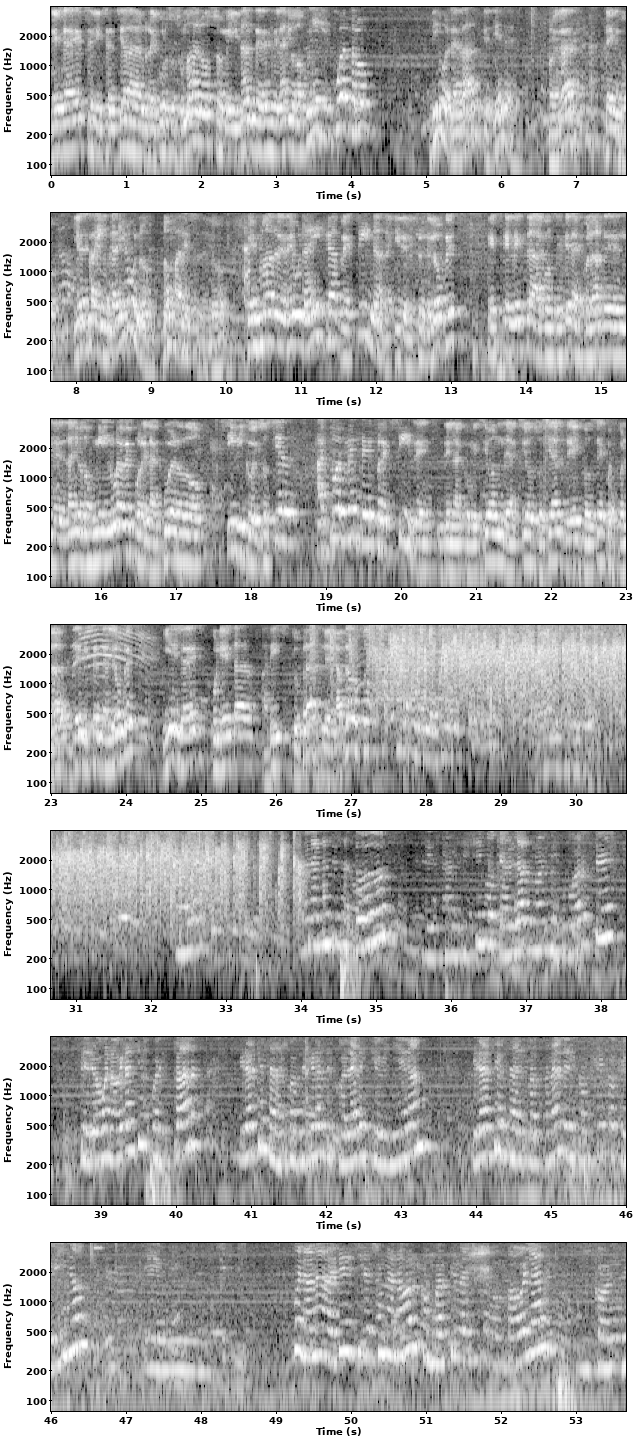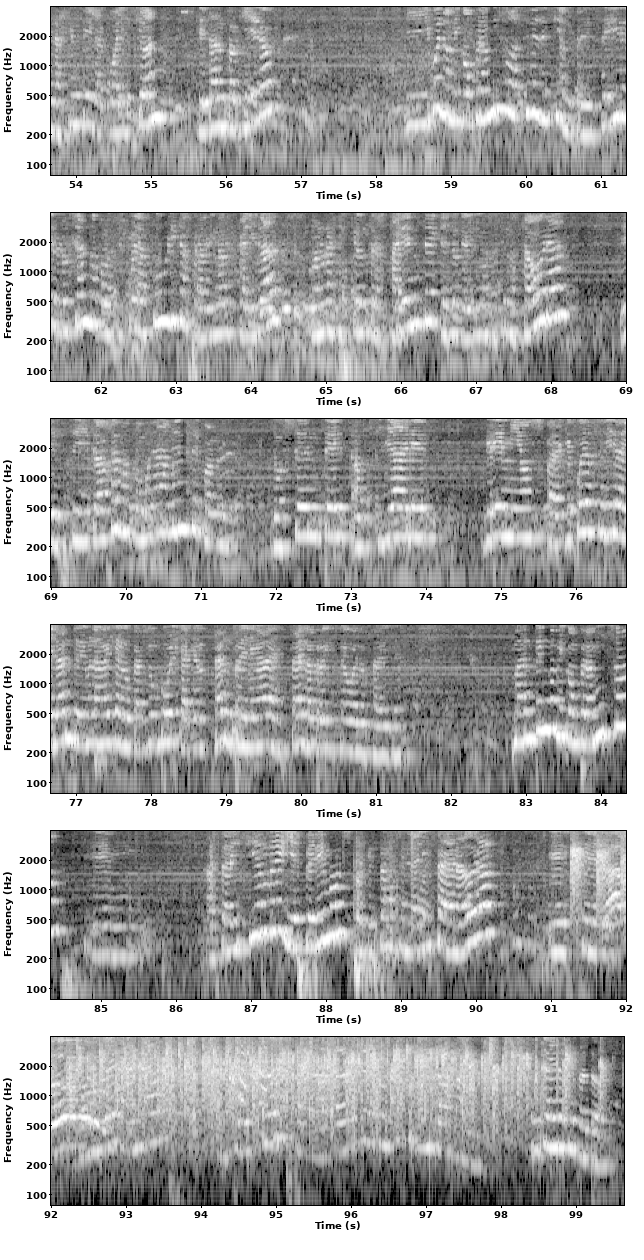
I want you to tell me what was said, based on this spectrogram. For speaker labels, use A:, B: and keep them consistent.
A: Ella es licenciada en Recursos Humanos, militante desde el año 2004. ¿Digo la edad que tiene? Acá tengo. Tiene 31, no parece, digo. Es madre de una hija vecina de aquí de Vicente López. Es electa consejera escolar en el año 2009 por el Acuerdo Cívico y Social. Actualmente preside de la Comisión de Acción Social del Consejo Escolar de Vicente López. Y ella es Julieta Adis Duprat. Le aplauso.
B: Buenas noches a todos. Les anticipo que hablar no es mi fuerte, pero bueno, gracias por estar. Gracias a las consejeras escolares que vinieron. Gracias al personal del consejo que vino. Em, bueno, nada, qué decir, es un honor compartir la lista con Paola y con la gente de la coalición que tanto quiero. Y bueno, mi compromiso va a ser el de siempre, seguir luchando por las escuelas públicas para brindarles calidad, con una gestión transparente, que es lo que venimos haciendo hasta ahora, este, y trabajar mancomunadamente con docentes, auxiliares, gremios, para que pueda salir adelante de una vez la educación pública que tan relegada está en la provincia de Buenos Aires. Mantengo mi compromiso hasta diciembre y esperemos, porque estamos en la lista ganadora, este, volver a ganar las elecciones para, para poder conseguir seguir trabajando. Muchas gracias a todos.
